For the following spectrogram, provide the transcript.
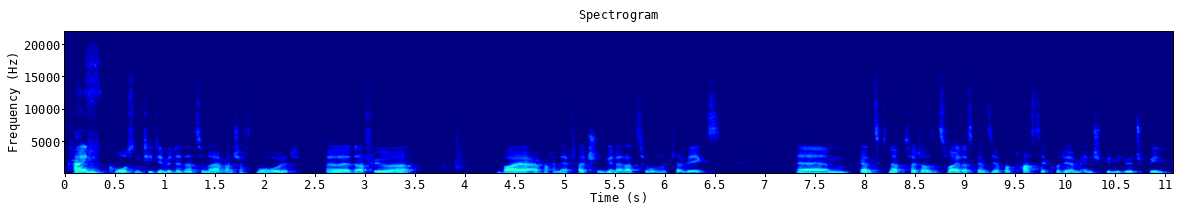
keinen großen Titel mit der Nationalmannschaft geholt. Äh, dafür war er einfach in der falschen Generation unterwegs. Ähm, ganz knapp 2002 das ganze Jahr verpasst. Er konnte ja im Endspiel nicht mitspielen.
